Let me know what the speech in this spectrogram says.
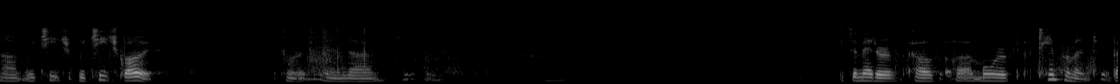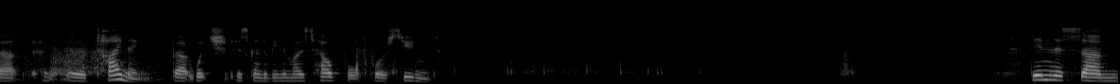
um, we teach we teach both, and uh, it's a matter of, of uh, more of, of, temperament about uh, or timing about which is going to be the most helpful for a student. Then this um,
